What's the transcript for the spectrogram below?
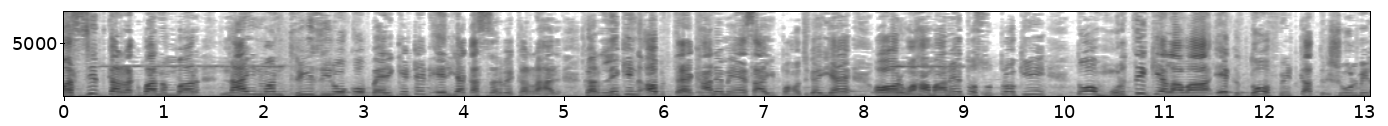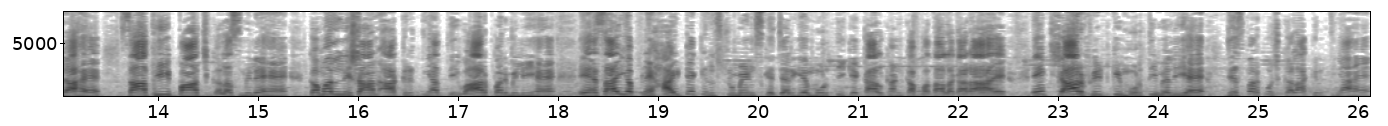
मस्जिद का रकबा नंबर 9130 को बैरिकेटेड एरिया का सर्वे कर रहा कर, लेकिन अब तहखाने में एसआई पहुँच गई है और वहाँ माने तो सूत्रों की तो मूर्ति के अलावा एक दो फीट का त्रिशूल मिला है साथ ही पाँच कलश मिले हैं। कमल निशान आकृतियाँ दीवार पर मिली हैं। एएसआई अपने हाईटेक इंस्ट्रूमेंट्स के ज़रिए मूर्ति के कालखंड का पता लगा रहा है। एक चार फीट की मूर्ति मिली है जिस पर कुछ कलाकृतियाँ हैं।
